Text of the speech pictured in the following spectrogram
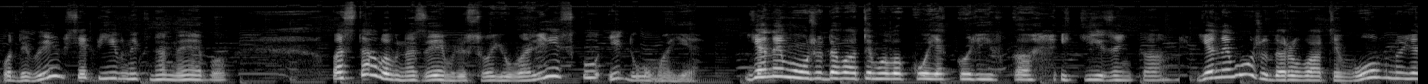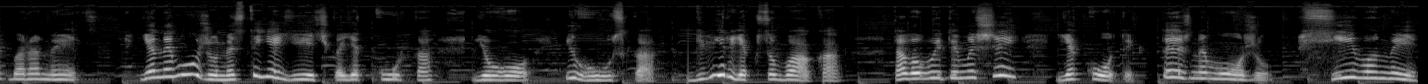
Подивився півник на небо, поставив на землю свою валізку і думає. Я не можу давати молоко, як корівка і кізонька. Я не можу дарувати вовну, як баранець. Я не можу нести яєчка, як курка його і гуска, двір, як собака, та ловити мишей, як котик, теж не можу. Всі вони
